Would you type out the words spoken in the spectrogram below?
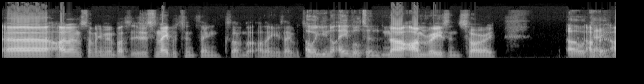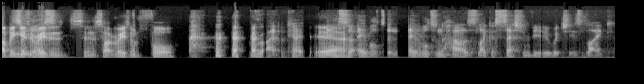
Uh, I don't what you mean by. Is this an Ableton thing? Because I'm not. I think he's Ableton. Oh, are you not Ableton? No, I'm Reason. Sorry. Oh, okay. I've been, I've been so, using yes. Reason since like Reason four. right. Okay. Yeah. yeah. So Ableton Ableton has like a session view, which is like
